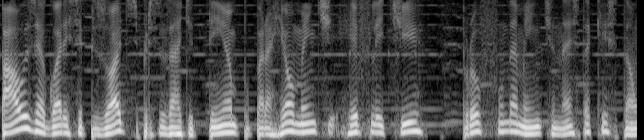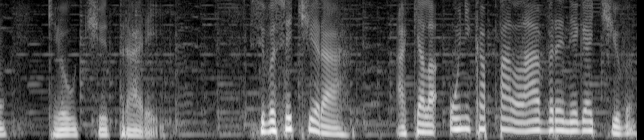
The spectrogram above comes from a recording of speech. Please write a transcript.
Pause agora esse episódio se precisar de tempo para realmente refletir profundamente nesta questão que eu te trarei. Se você tirar aquela única palavra negativa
